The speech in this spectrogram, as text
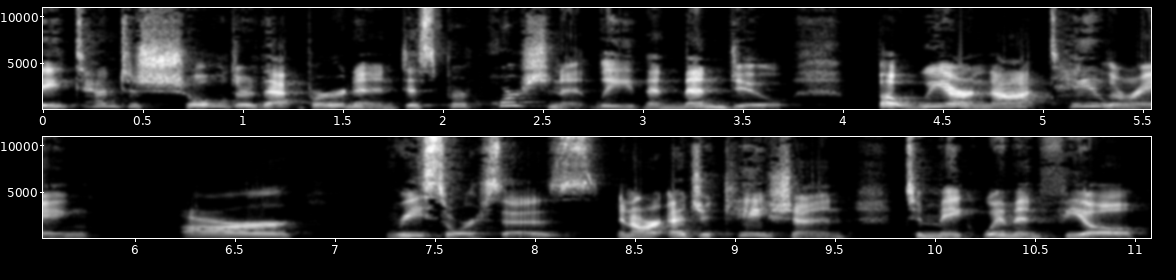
they tend to shoulder that burden disproportionately than men do but we are not tailoring our resources and our education to make women feel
